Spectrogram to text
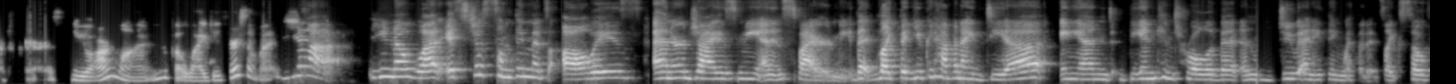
entrepreneurs? You are one, but why do you care so much? Yeah. You know what? It's just something that's always energized me and inspired me. That like that you can have an idea and be in control of it and do anything with it. It's like so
